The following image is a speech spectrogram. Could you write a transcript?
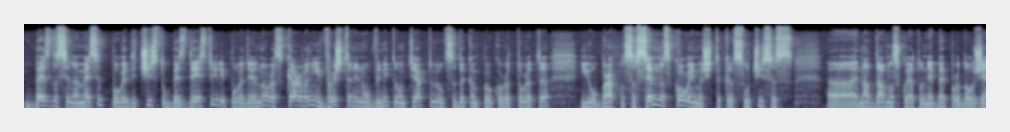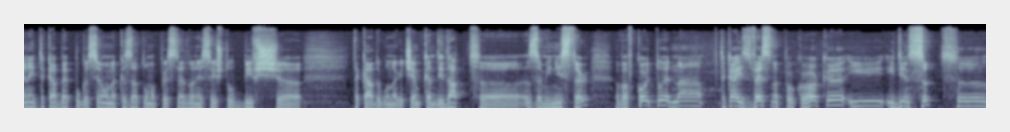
без да се намесят поради чисто бездействие или поради едно разкарване и връщане на обвинителните актове от съда към прокуратурата и обратно. Съвсем наскоро имаше такъв случай с една давност, която не бе продължена и така бе погасено наказателно преследване срещу бивш така да го наречем, кандидат а, за министър, в който една така известна прокурорка и един съд а,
